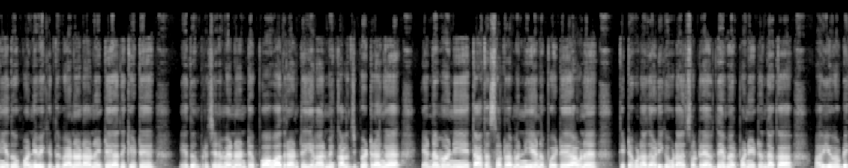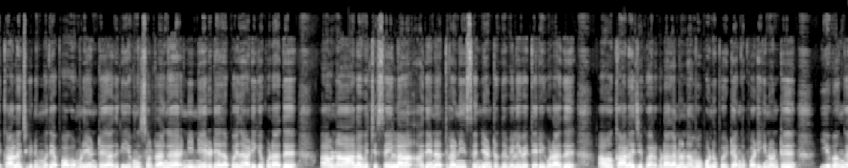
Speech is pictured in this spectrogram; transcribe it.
நீ எதுவும் பண்ணி வைக்கிறது வேணாடான்னுட்டு அதை கேட்டு எதுவும் பிரச்சனை வேணான்ட்டு போவாதரான்ட்டு எல்லாருமே கலைஞ்சு போய்ட்றாங்க என்னம்மா நீ தாத்தா சொல்கிற மாதிரி நீ என்னை போயிட்டு அவனை திட்டக்கூடாது அடிக்கக்கூடாது சொல்கிறேன் அதே மாதிரி பண்ணிட்டு இருந்தாக்கா அவ எப்படி காலேஜுக்கு நிம்மதியாக போக முடியும்ன்ட்டு அதுக்கு இவங்க சொல்கிறாங்க நீ நேரடியாக போய் தான் அடிக்கக்கூடாது. அவனை ஆளை வச்சு செய்யலாம். அதே நேரத்தில் நீ செஞ்சன்றது வெளியவே தெரியக்கூடாது. அவன் காலேஜுக்கு வரக்கூடாது. ஆனால் நம்ம பொண்ணு போயிட்டு அங்கே படிக்கணுன்ட்டு இவங்க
